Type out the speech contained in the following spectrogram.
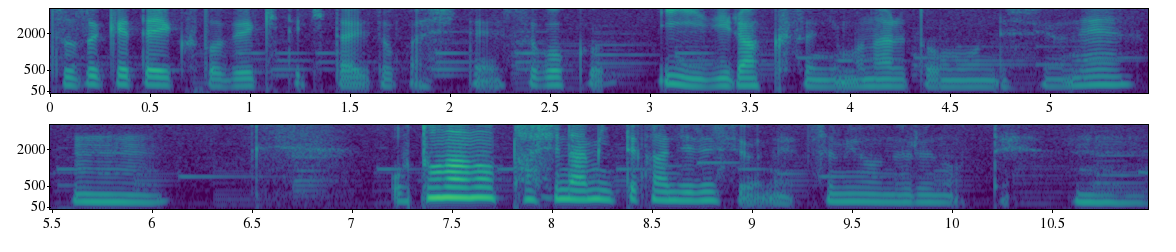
続けていくとできてきたりとかしてすごくいいリラックスにもなると思うんですよね。うん、大人のたしなみって感じですよね。爪を塗るのって。うん、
